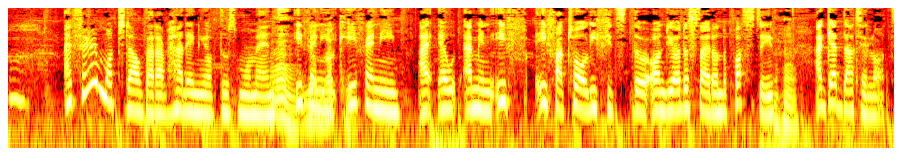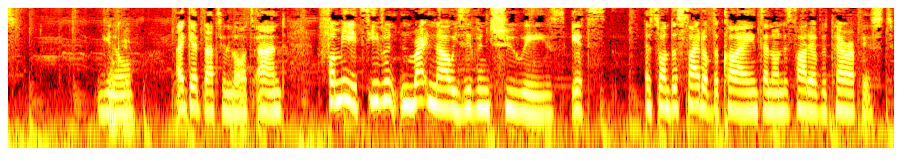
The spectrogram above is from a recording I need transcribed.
I very much doubt that I've had any of those moments. Mm, if any, lucky. if any, I, I, I mean, if if at all, if it's the on the other side, on the positive, I get that a lot. You know, Mm-hmm. Okay. I get that a lot, and for me, it's even right now. It's even two ways. It's it's on the side of the client and on the side of the therapist,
